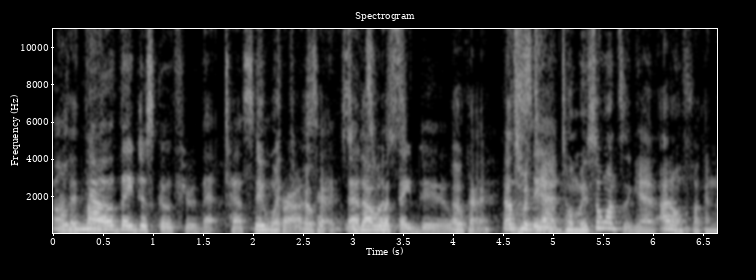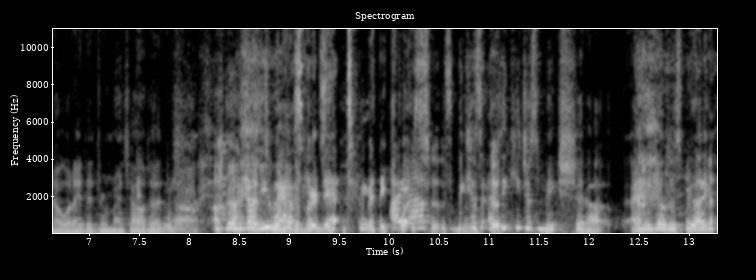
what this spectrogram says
or Oh, they no, thought they just go through that testing they went through- process. okay, so That's that was- what they do. okay, that's what see- Dad told me. So once again, I don't fucking know what I did during my childhood. Well, I got you 20 ask your dad too many I questions. asked because I think he just makes shit up. I think he'll just be like,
